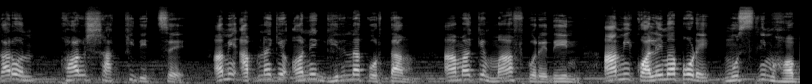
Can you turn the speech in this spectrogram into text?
কারণ ফল সাক্ষী দিচ্ছে। আমি আপনাকে অনেক ঘৃণা করতাম। আমাকে মাফ করে দিন। আমি কলেমা পড়ে মুসলিম হব।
